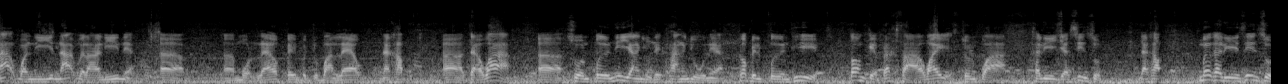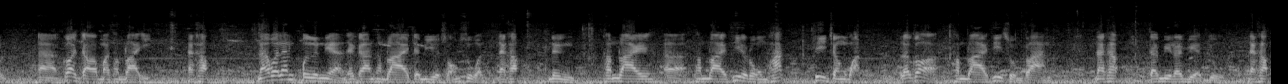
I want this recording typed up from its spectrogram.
ณวันนี้ณเวลานี้เนี่ย หมดแล้วเป็นปัจจุบันแล้วนะครับแต่ว่าส่วนปืนที่ยังอยู่ในคลังอยู่เนี่ยก็เป็นปืนที่ต้องเก็บรักษาไว้จนกว่าคดีจะสิ้นสุดนะครับ เมื่อคดีสิ้นสุดก็จะเอามาทำลายอีกนะครับณวันนั้นปืนเนี่ยในการทำลายจะมีอยู่ 2 ส่วนนะครับหนึ่งทำลายทำลายที่โรงพักที่จังหวัด แล้วก็ทำลายที่ส่วนกลางนะครับ จะมีระเบียบอยู่นะครับ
